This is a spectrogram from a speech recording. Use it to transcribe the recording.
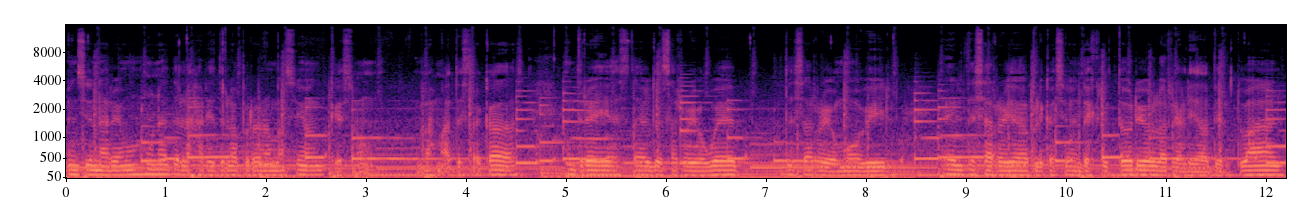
mencionaremos una de las áreas de la programación que son las más destacadas. Entre ellas está el desarrollo web, desarrollo móvil, el desarrollo de aplicaciones de escritorio, la realidad virtual,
